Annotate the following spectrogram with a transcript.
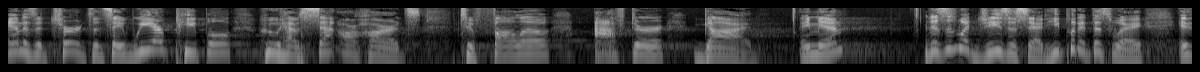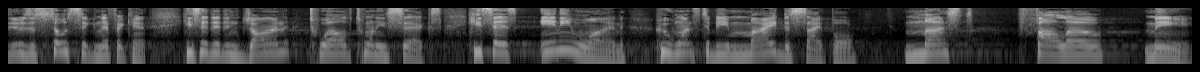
and as a church, that say we are people who have set our hearts to follow after God. Amen? This is what Jesus said. He put it this way. It was so significant. He said it in John 12, 26. He says, Anyone who wants to be my disciple must follow me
